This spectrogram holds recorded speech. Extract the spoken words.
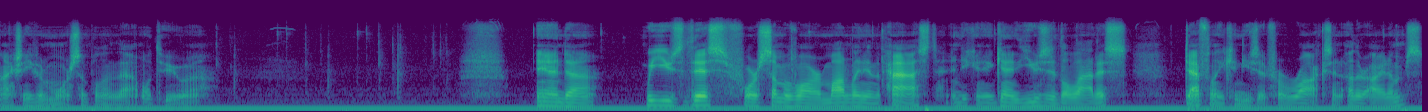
Actually, even more simple than that. We'll do... Uh, and uh, we use this for some of our modeling in the past, and you can again use the lattice. Definitely can use it for rocks and other items.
